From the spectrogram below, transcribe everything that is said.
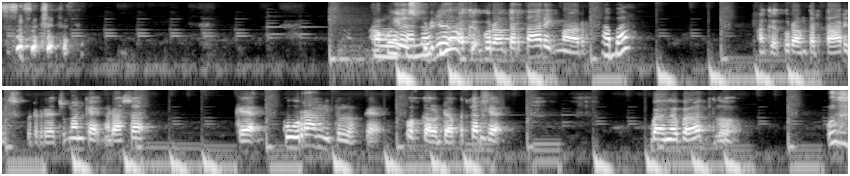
Aku ya sebenarnya Novia- agak kurang tertarik Mar. Apa? Agak kurang tertarik sebenarnya. Cuman kayak ngerasa kayak kurang gitu loh kayak wah kalau dapet kan kayak bangga banget loh. Uh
